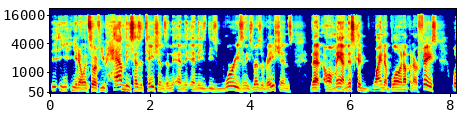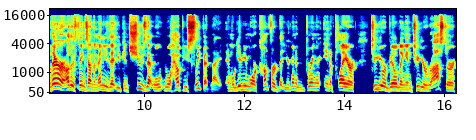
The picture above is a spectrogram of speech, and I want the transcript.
you know and so if you have these hesitations and and, and these these worries and these reservations that oh man this could wind up blowing up in our face well there are other things on the menu that you can choose that will, will help you sleep at night and will give you more comfort that you're going to bring in a player to your building and to your roster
